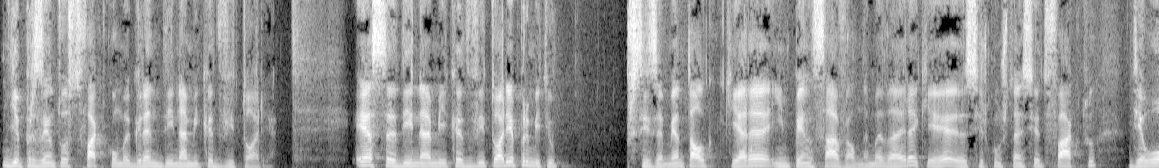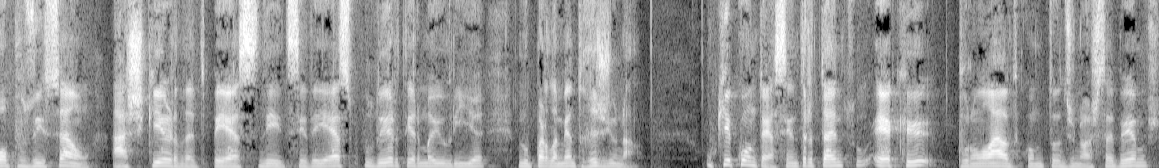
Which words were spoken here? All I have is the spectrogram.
e apresentou-se, de facto, com uma grande dinâmica de vitória. Essa dinâmica de vitória permitiu precisamente algo que era impensável na Madeira, que é a circunstância, de facto, de a oposição à esquerda de PSD e de CDS poder ter maioria no Parlamento Regional. O que acontece, entretanto, é que, por um lado, como todos nós sabemos,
